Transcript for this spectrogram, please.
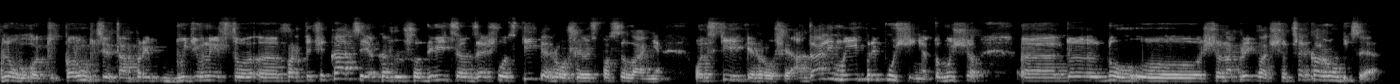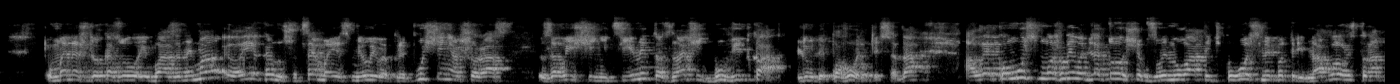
ну от корупцію там при будівництві е, фортифікації, я кажу, що дивіться, от зайшло скільки грошей, ось посилання, от скільки грошей. А далі мої припущення, тому що е, ну що, наприклад, що це корупція. У мене ж доказової бази немає, але я кажу, що це моє сміливе припущення, що раз завищені ціни, то значить був відкат. Люди, погодьтеся, да? Але комусь можливо для того, щоб звинуватити когось не потрібно. А просто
